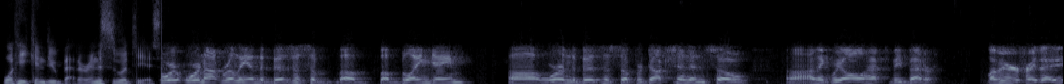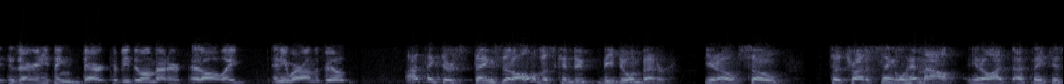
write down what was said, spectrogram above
what he can do better. And this is what DA said. We're, we're not really in the business of, of, of blame game. Uh, we're in the business of production. And so uh, I think we all have to be better. Let me rephrase that. Is there anything Derek could be doing better at all, like anywhere on the field? I think there's things that all of us can do, be doing better, you know, so to try to single him out, you know, I, I think is,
